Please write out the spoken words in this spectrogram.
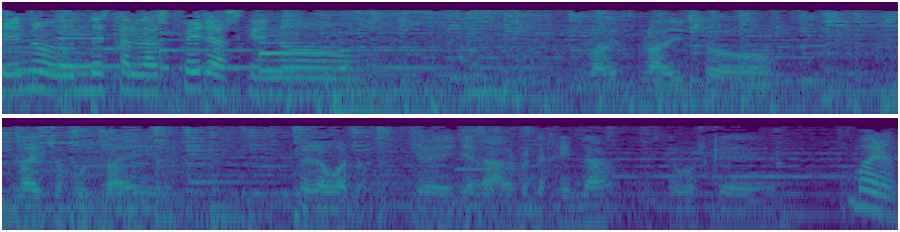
Neno, ¿dónde están las peras? Que no... Lo ha, lo ha dicho lo ha dicho justo ahí. Pero bueno, que llega Almenegilda, tenemos que... Bueno,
